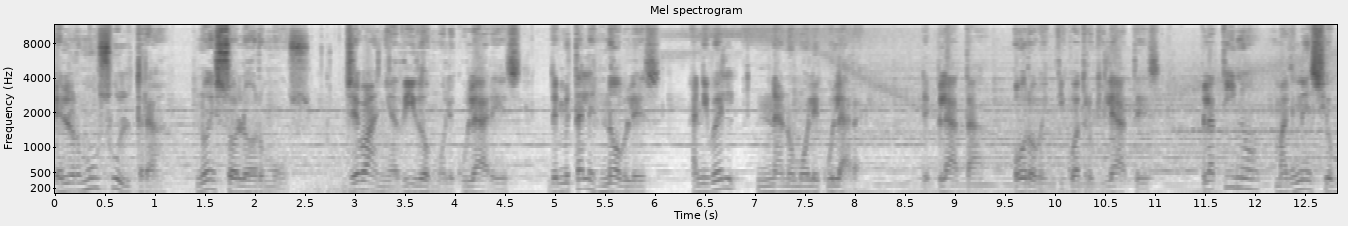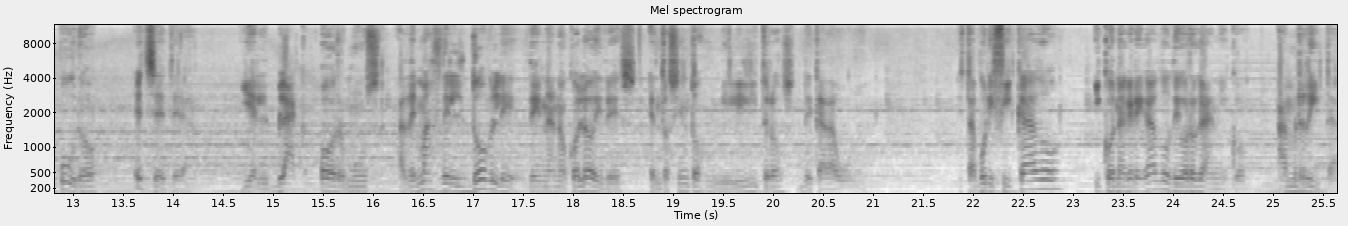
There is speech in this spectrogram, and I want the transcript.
El Hormuz Ultra no es solo Hormuz, lleva añadidos moleculares de metales nobles a nivel nanomolecular, de plata, oro 24 quilates, platino, magnesio puro, etc. Y el Black Hormuz, además del doble de nanocoloides en 200 mililitros de cada uno. Está purificado y con agregado de orgánico, Amrita,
